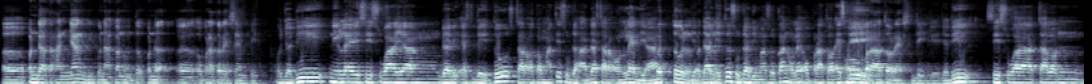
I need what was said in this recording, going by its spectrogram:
eh, pendataannya digunakan untuk penda- eh, operator SMP Oh, jadi nilai siswa yang dari SD itu secara otomatis sudah ada secara online ya? Betul, Ya, betul. Dan itu sudah dimasukkan oleh operator SD. operator SD Oke, jadi siswa calon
